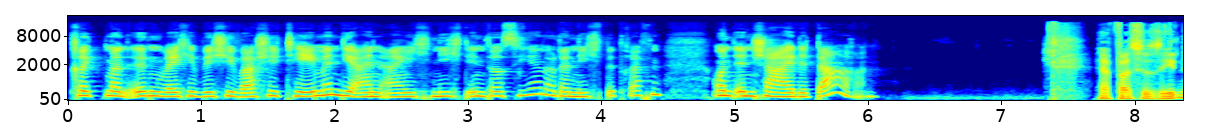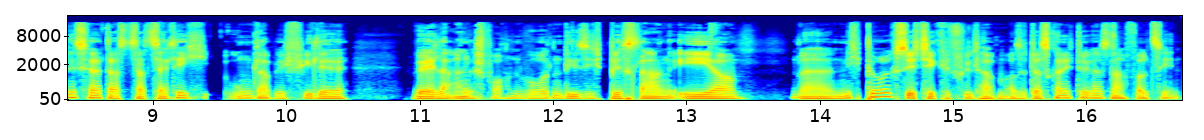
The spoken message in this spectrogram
kriegt man irgendwelche Wischiwaschi-Themen, die einen eigentlich nicht interessieren oder nicht betreffen und entscheidet daran. Ja, was wir sehen ist ja, dass tatsächlich unglaublich viele Wähler angesprochen wurden, die sich bislang eher äh, nicht berücksichtigt gefühlt haben. Also das kann ich durchaus nachvollziehen.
